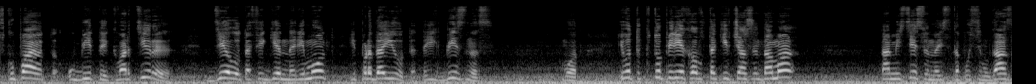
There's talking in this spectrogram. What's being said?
скупают убитые квартиры, делают офигенный ремонт и продают. Это их бизнес. Вот. И вот кто переехал в такие частные дома, там, естественно, если, допустим, газ,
